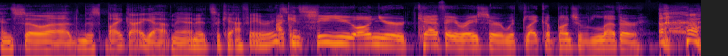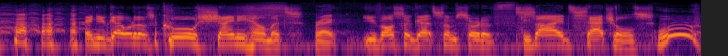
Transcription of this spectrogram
And so uh, this bike I got, man, it's a cafe racer. I can see you on your cafe racer with like a bunch of leather, and you've got one of those cool shiny helmets. right. You've also got some sort of side satchels Woo!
